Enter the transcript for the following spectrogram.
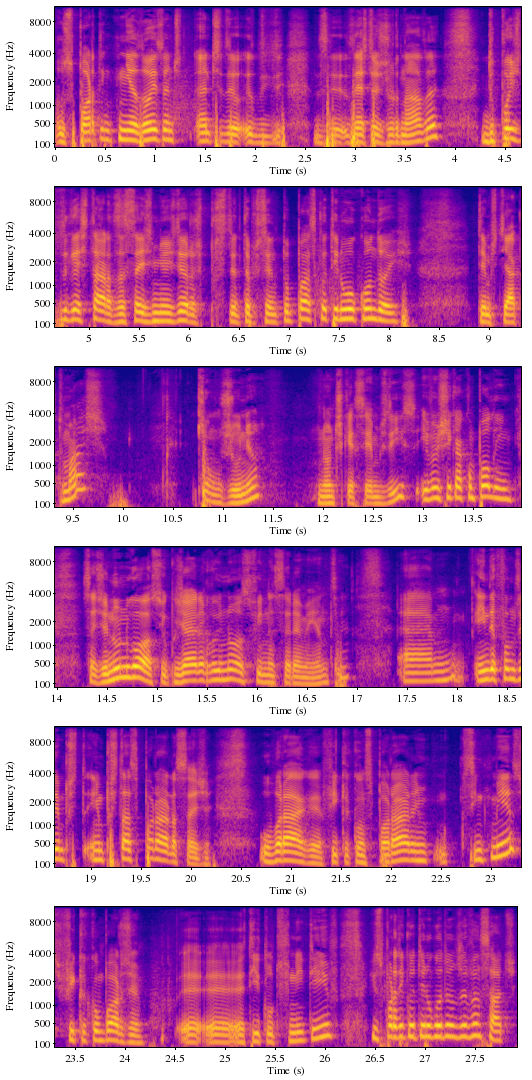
O Sporting tinha dois antes, antes de, de, de, desta jornada. Depois de gastar 16 milhões de euros por 70% do passe, continuou com dois. Temos Tiago Tomás, que é um júnior, não nos esquecemos disso, e vamos ficar com Paulinho. Ou seja, no negócio que já era ruinoso financeiramente, um, ainda fomos emprestar separar. Ou seja, o Braga fica com separar em 5 meses, fica com Borja uh, uh, a título definitivo, e o Sporting continua com os avançados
